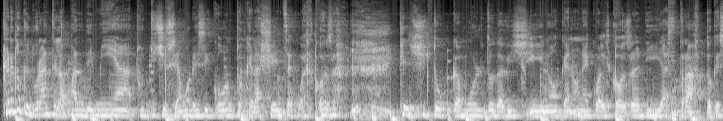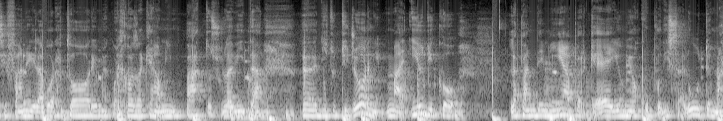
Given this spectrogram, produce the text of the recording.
Credo che durante la pandemia tutti ci siamo resi conto che la scienza è qualcosa che ci tocca molto da vicino, che non è qualcosa di astratto che si fa nei laboratori, ma è qualcosa che ha un impatto sulla vita eh, di tutti i giorni. Ma io dico la pandemia perché io mi occupo di salute, ma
